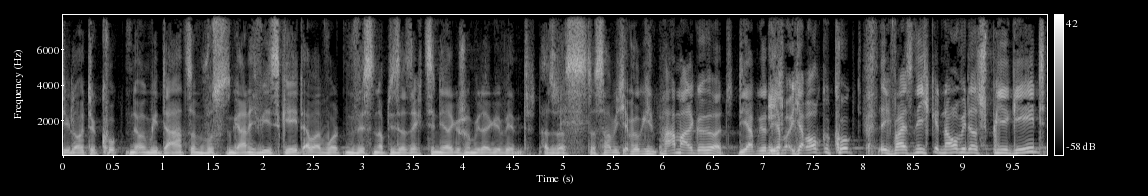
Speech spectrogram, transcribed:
Die Leute guckten irgendwie Darts und wussten gar nicht, wie es geht, aber wollten wissen, ob dieser 16-Jährige schon wieder gewinnt. Also das, das habe ich wirklich ein paar Mal gehört. Die haben, ich, ich habe hab auch geguckt, geguckt. Ich weiß nicht genau, wie das Spiel geht.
